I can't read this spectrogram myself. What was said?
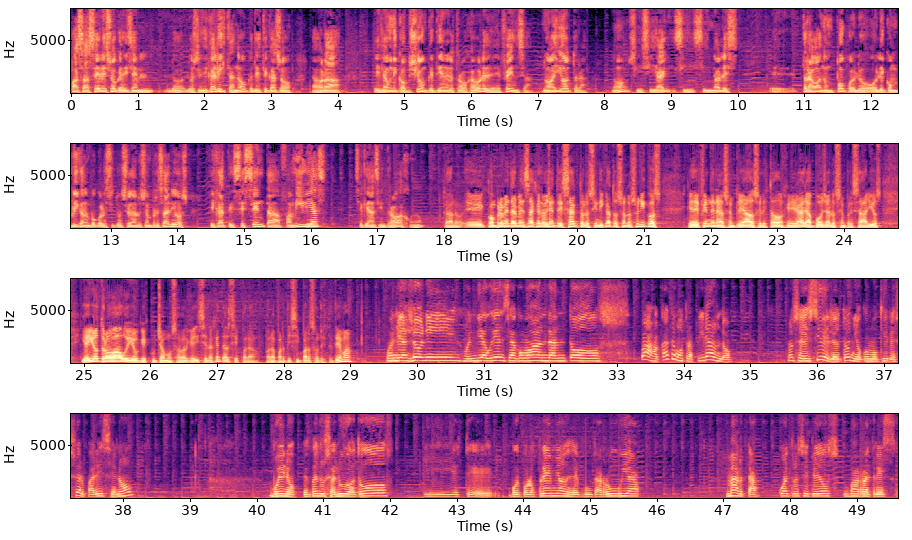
pasa a ser eso que dicen los sindicalistas, ¿no? Que en este caso, la verdad, es la única opción que tienen los trabajadores de defensa. No hay otra, ¿no? Si, si, hay, si, si no les eh, traban un poco o le complican un poco la situación a los empresarios, fíjate, 60 familias se quedan sin trabajo, ¿no? Claro, eh, complementa el mensaje del oyente, exacto, los sindicatos son los únicos que defienden a los empleados, el Estado en general apoya a los empresarios. Y hay otro audio que escuchamos, a ver qué dice la gente, a ver si es para, para participar sobre este tema. Buen día Johnny, buen día audiencia, ¿cómo andan todos? Pa, acá estamos transpirando. No se decide el otoño como quiere ser, parece, ¿no? Bueno, les mando un saludo a todos y este voy por los premios desde Punta Rubia. Marta, 472-3.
